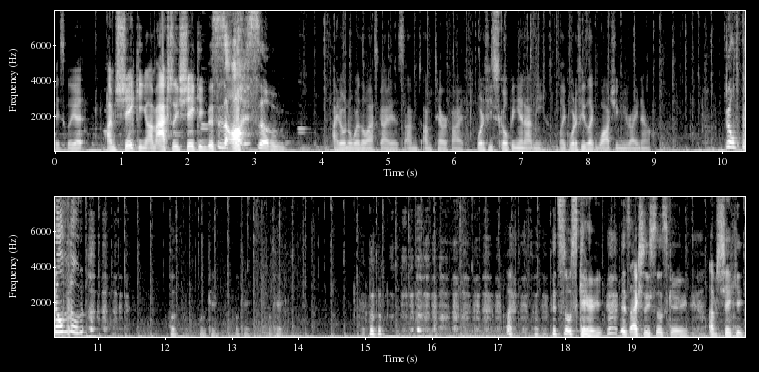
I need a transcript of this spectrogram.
Basically it. I'm shaking. I'm actually shaking. This is awesome. I don't know where the last guy is. I'm, I'm terrified. What if he's scoping in at me? Like, what if he's, like, watching me right now? Build, build, build! Oh, okay, okay, okay. it's so scary. It's actually so scary. I'm shaking.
